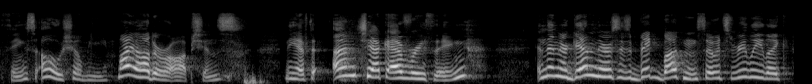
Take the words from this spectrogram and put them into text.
things. Oh, show me my other options. And you have to uncheck everything. And then again, there's this big button, so it's really like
